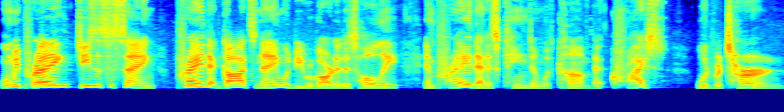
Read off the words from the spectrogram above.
When we pray, Jesus is saying, pray that God's name would be regarded as holy and pray that his kingdom would come, that Christ would return,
